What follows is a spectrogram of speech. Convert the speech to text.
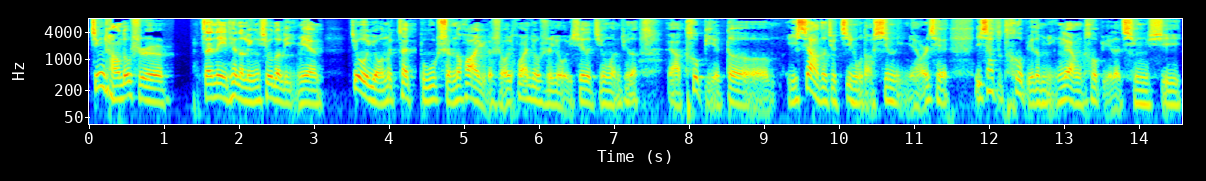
经常都是在那一天的灵修的里面。就有那在读神的话语的时候，突然就是有一些的经文，觉得哎呀，特别的，一下子就进入到心里面，而且一下子特别的明亮，特别的清晰。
